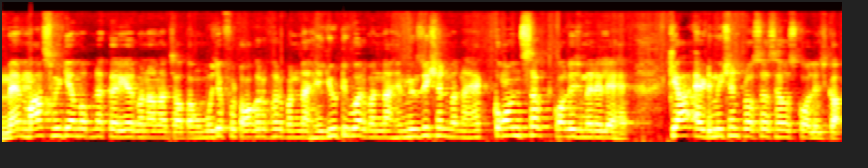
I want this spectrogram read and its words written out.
मैं मास मीडिया में अपना करियर बनाना चाहता हूँ, मुझे फोटोग्राफर बनना है यूट्यूबर बनना है म्यूजिशियन बनना है, कौन सा कॉलेज मेरे लिए है? क्या एडमिशन प्रोसेस है उस कॉलेज का?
